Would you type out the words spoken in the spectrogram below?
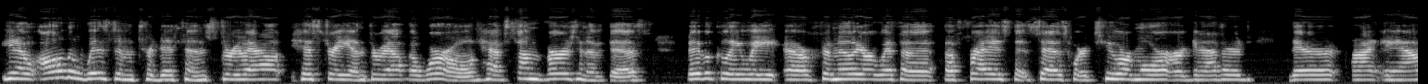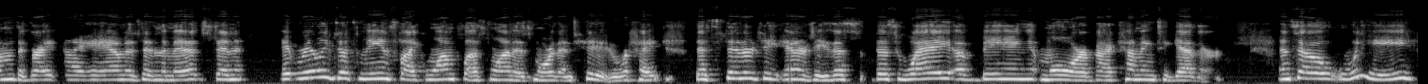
you know, all the wisdom traditions throughout history and throughout the world have some version of this. Biblically, we are familiar with a, a phrase that says, where two or more are gathered, there I am, the great I am is in the midst. And it really just means like one plus one is more than two, right? This synergy energy, this this way of being more by coming together. And so we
